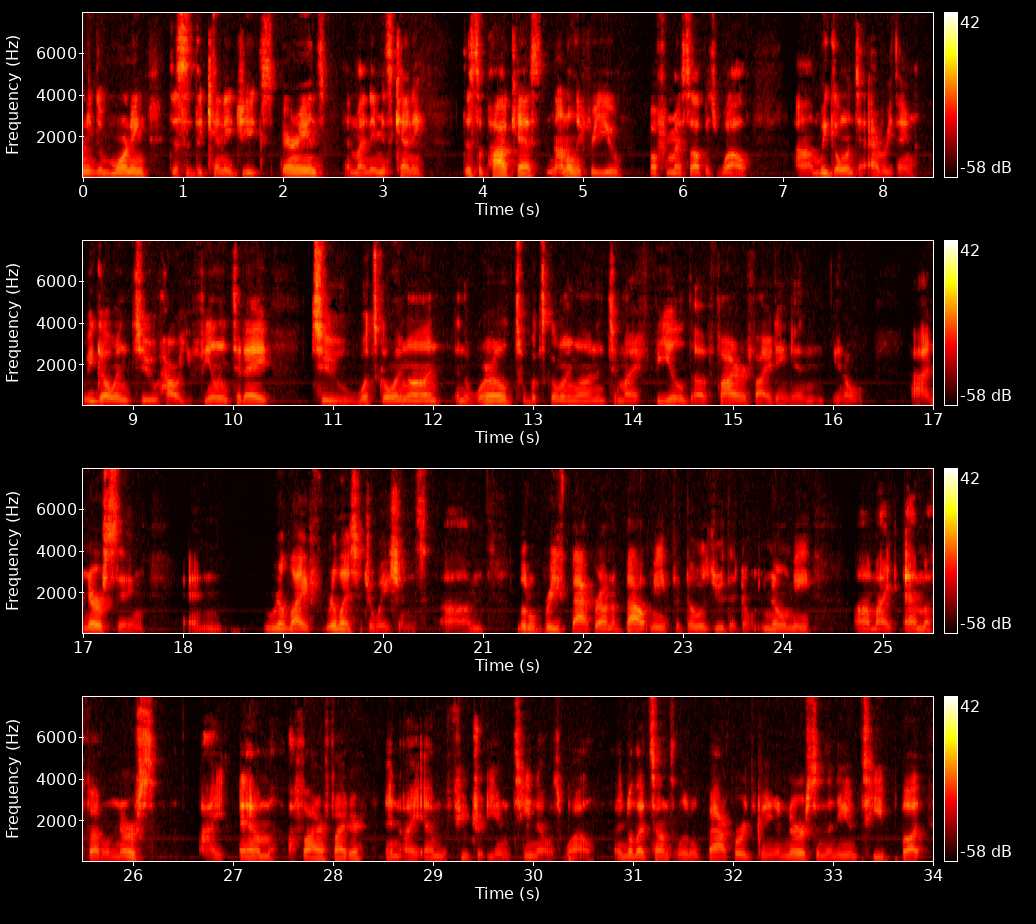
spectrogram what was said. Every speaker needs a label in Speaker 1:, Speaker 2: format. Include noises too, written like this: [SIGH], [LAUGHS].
Speaker 1: morning, good morning. This is the Kenny G Experience, and my name is Kenny. This is a podcast not only for you, but for myself as well. Um, we go into everything. We go into how are you feeling today, to what's going on in the world, to what's going on into my field of firefighting and you know uh, nursing and real life, real life situations. Um, little brief background about me for those of you that don't know me. Um, I am a federal nurse. I am a firefighter, and I am a future EMT now as well. I know that sounds a little backwards being a nurse and then EMT, but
